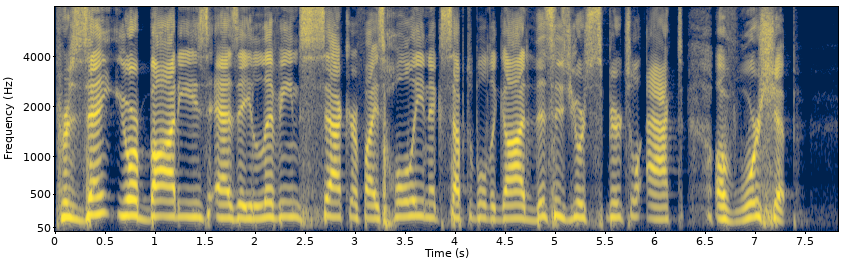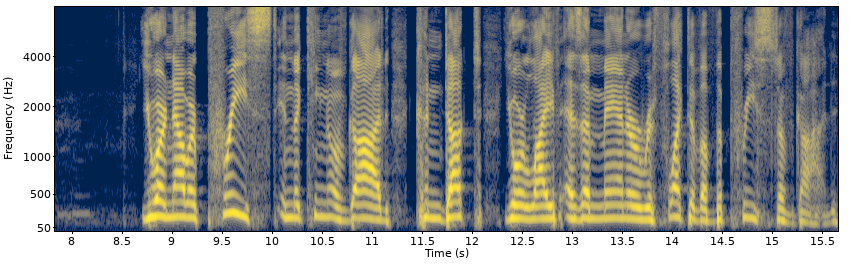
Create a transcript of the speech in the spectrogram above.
present your bodies as a living sacrifice, holy and acceptable to God. This is your spiritual act of worship. You are now a priest in the kingdom of God. Conduct your life as a manner reflective of the priest of God.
